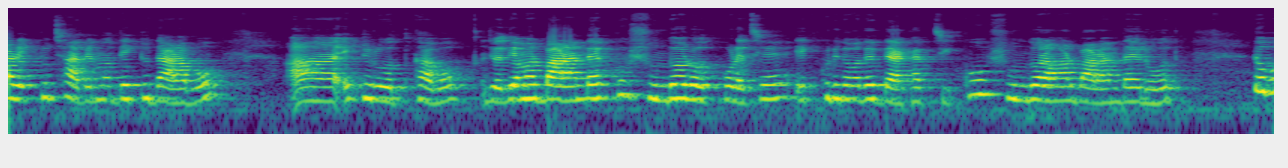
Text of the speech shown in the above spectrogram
আর একটু ছাদের মধ্যে একটু দাঁড়াবো। একটু রোদ খাব। যদি আমার বারান্দায় খুব সুন্দর রোদ পড়েছে, এক্ষুনি তোমাদের দেখাচ্ছি। খুব সুন্দর আমার বারান্দায় রোদ। তবু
